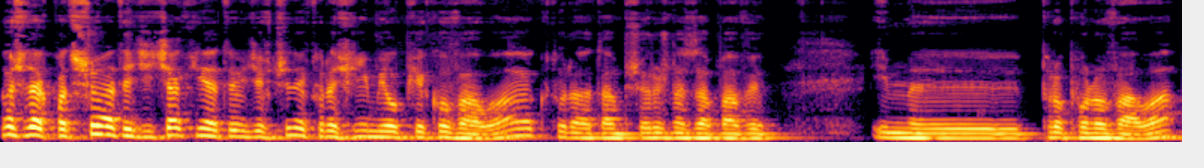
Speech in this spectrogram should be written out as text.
Właśnie tak patrzyłem na te dzieciaki, na tę dziewczynę, która się nimi opiekowała, która tam przeróżne zabawy im yy, proponowała.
